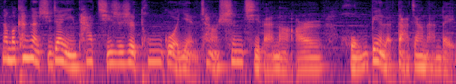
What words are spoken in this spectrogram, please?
那么看看徐佳莹，她其实是通过演唱《身骑白马》而红遍了大江南北。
